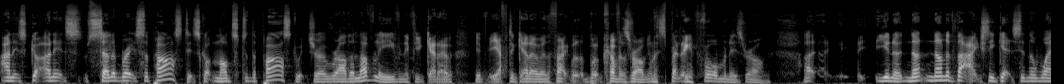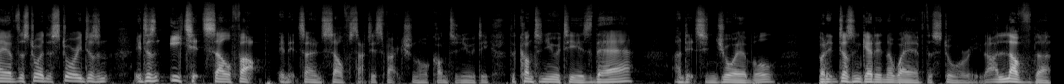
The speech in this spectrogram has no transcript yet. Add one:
and it's got and it celebrates the past. It's got nods to the past, which are rather lovely, even if you get over if you have to get over the fact that the book cover's wrong and the spelling of Foreman is wrong. Uh, you know, n- none of that actually gets in the way of the story. The story doesn't it doesn't eat itself up in its own self satisfaction or continuity. The continuity is there and it's enjoyable but it doesn't get in the way of the story. I love the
